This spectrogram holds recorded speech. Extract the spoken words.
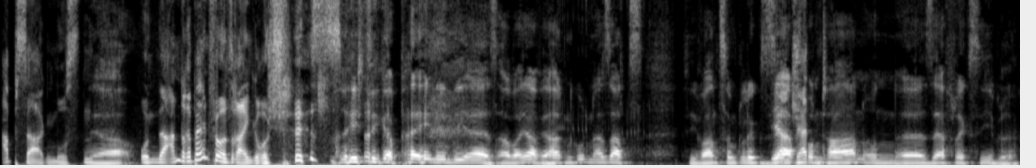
absagen mussten Ja. und eine andere Band für uns reingerutscht ist. Richtiger Pain in the ass. Aber ja, wir hatten guten Ersatz. Sie waren zum Glück sehr Ja, spontan und äh, sehr flexibel.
